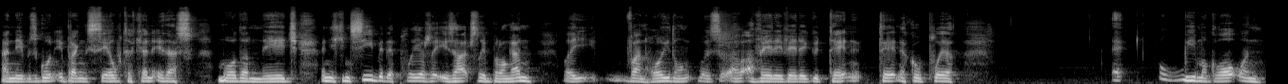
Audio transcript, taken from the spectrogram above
and he was going to bring Celtic into this modern age. And you can see by the players that he's actually brought in, like Van Hooydonk was a, a very, very good techni- technical player. Eh, Lee McLaughlin,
